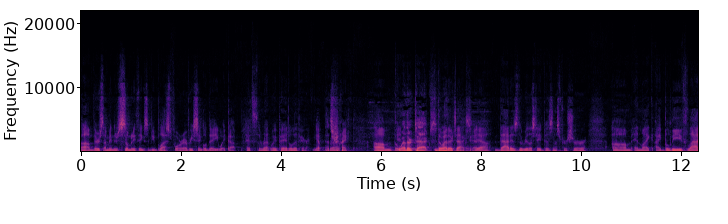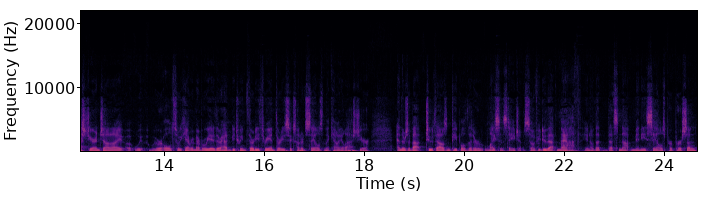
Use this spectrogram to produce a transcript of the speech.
Um, there's, I mean, there's so many things to be blessed for every single day you wake up. it's the rent we pay to live here. Yep, that's Right. right. The weather tax. The weather tax, yeah. Yeah. that is the real estate business for sure. Um, and like I believe last year, and John and I, uh, we, we were old, so we can't remember. We either had between 33 and 3,600 sales in the county last year, and there's about 2,000 people that are licensed agents. So if you do that math, you know that that's not many sales per person.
